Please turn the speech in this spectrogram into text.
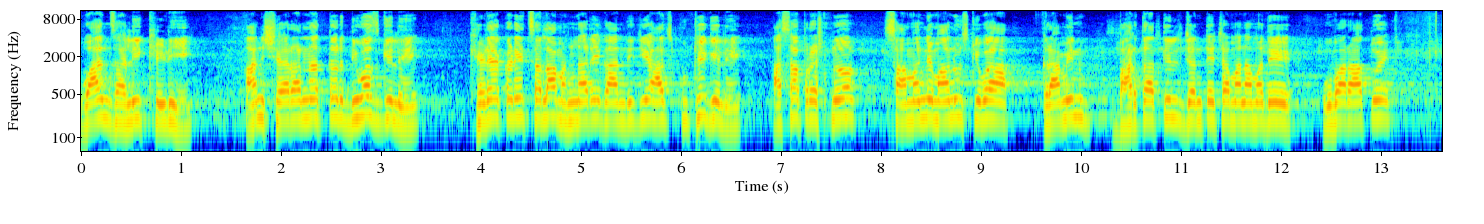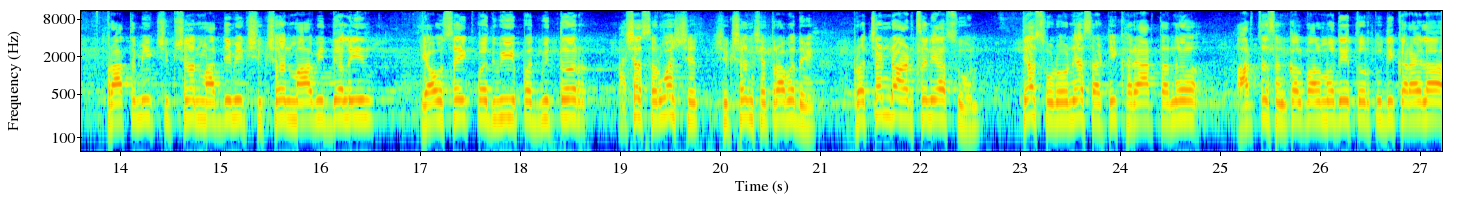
वान झाली खेडी आणि शहरांना तर दिवस गेले खेड्याकडे चला म्हणणारे गांधीजी आज कुठे गेले असा प्रश्न सामान्य माणूस किंवा ग्रामीण भारतातील जनतेच्या मनामध्ये उभा राहतोय. प्राथमिक शिक्षण माध्यमिक शिक्षण महाविद्यालयीन व्यावसायिक पदवी पदव्युत्तर अशा सर्व शे शिक्षण क्षेत्रामध्ये प्रचंड अडचणी असून त्या सोडवण्यासाठी खऱ्या अर्थानं अर्थसंकल्पामध्ये तरतुदी करायला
